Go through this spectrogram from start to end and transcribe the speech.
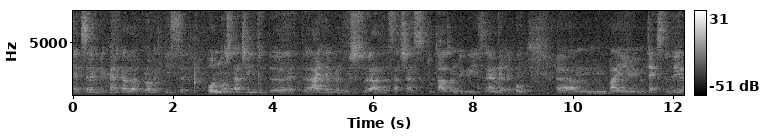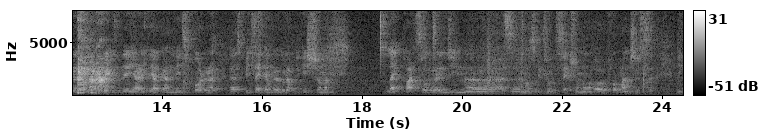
excellent mechanical uh, properties, uh, almost unchanged uh, at high temperatures uh, such as 2000 degrees and above. Um, by thanks to their lightweight, they are ideal candidates for space high temperature application like parts of engine uh, as nozzle throat section uh, for launchers. It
